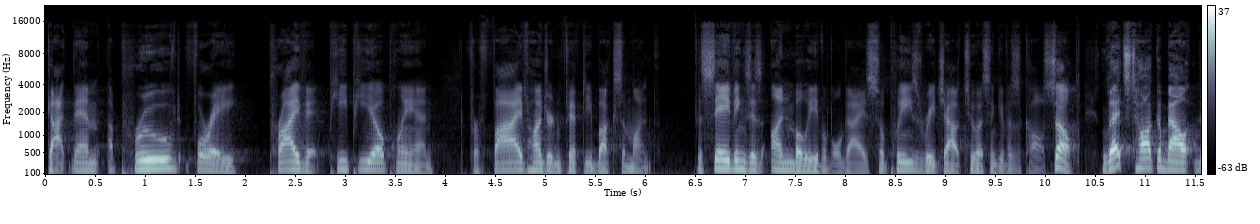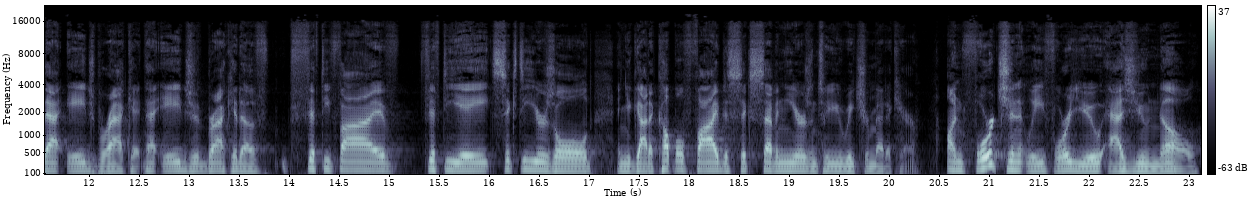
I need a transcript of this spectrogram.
got them approved for a private PPO plan for 550 bucks a month. The savings is unbelievable, guys. So please reach out to us and give us a call. So let's talk about that age bracket, that age bracket of 55, 58, 60 years old, and you got a couple five to six, seven years until you reach your Medicare. Unfortunately for you, as you know,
